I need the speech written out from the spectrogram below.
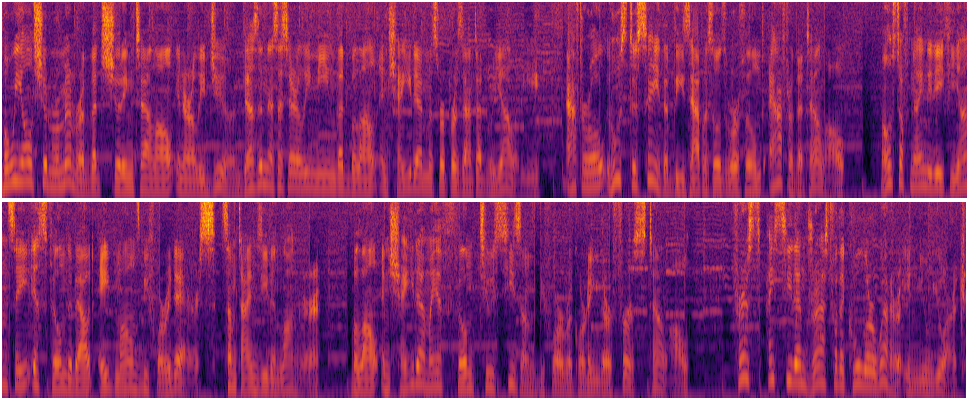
But we all should remember that shooting tell-all in early June doesn't necessarily mean that Bilal and Shaeeda misrepresented reality. After all, who's to say that these episodes were filmed after the tell-all? Most of 90 Day Fiancé is filmed about 8 months before it airs, sometimes even longer. Bilal and Shaeeda may have filmed two seasons before recording their first tell-all. First, I see them dressed for the cooler weather in New York.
